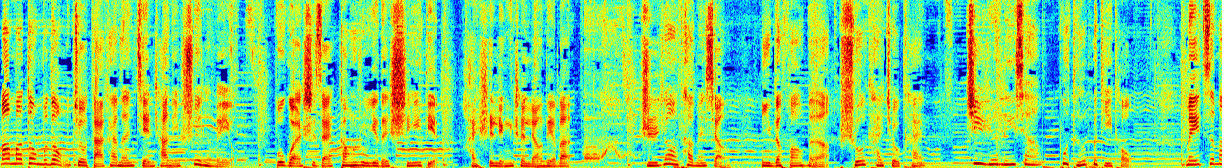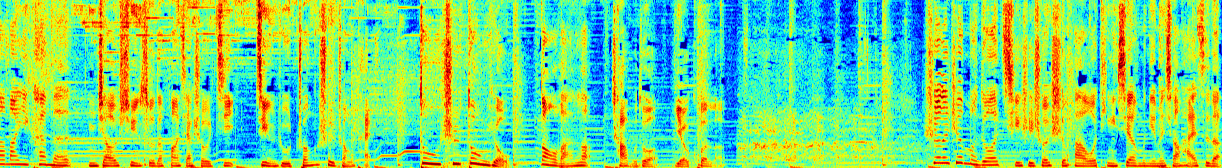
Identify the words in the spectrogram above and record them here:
妈妈动不动就打开门检查你睡了没有，不管是在刚入夜的十一点，还是凌晨两点半，只要他们想，你的房门啊说开就开，寄人篱下不得不低头。每次妈妈一开门，你就要迅速的放下手机，进入装睡状态，斗智斗勇，闹完了，差不多也困了。说了这么多，其实说实话，我挺羡慕你们小孩子的，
